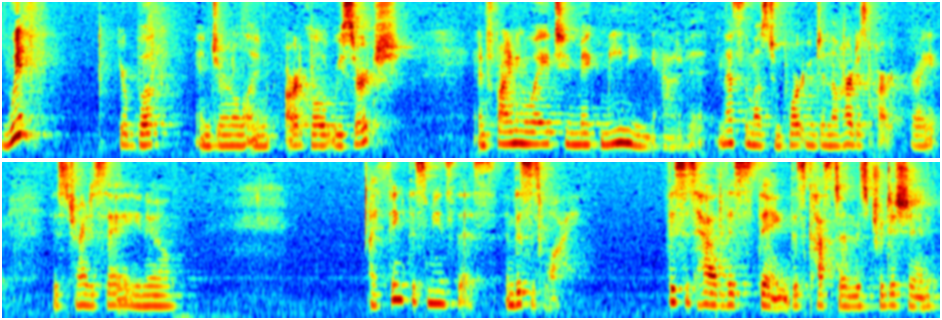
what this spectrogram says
with your book and journal and article research and finding a way to make meaning out of it. And that's the most important and the hardest part, right? Is trying to say, you know, I think this means this, and this is why. This is how this thing, this custom, this tradition,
